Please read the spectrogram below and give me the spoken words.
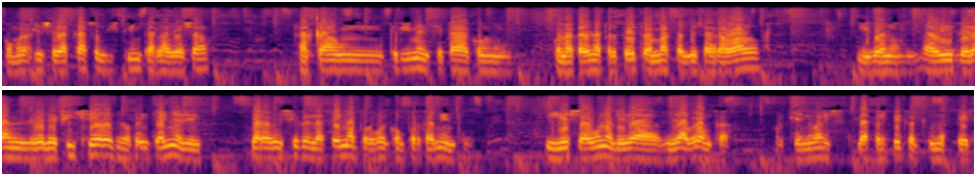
como las leyes de acá son distintas las de allá, acá un crimen se paga con, con la cadena perpetua, además cuando es agravado, y bueno, ahí le dan el beneficio de los 20 años de, de reducirle la pena por buen comportamiento. Y eso a uno le da, le da bronca, porque no es la perpetua que uno espera.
